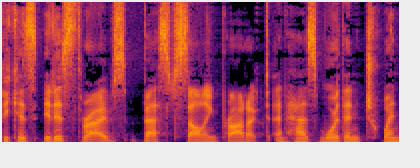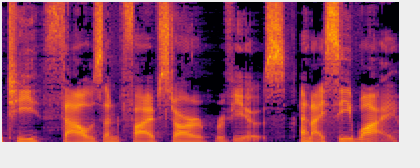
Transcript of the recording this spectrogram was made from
because it is Thrive's best selling product and has more than 20,000 five star reviews. And I see why,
